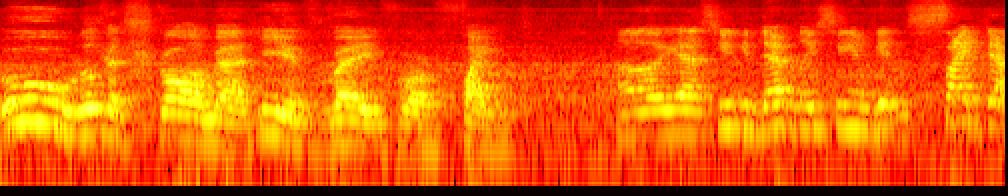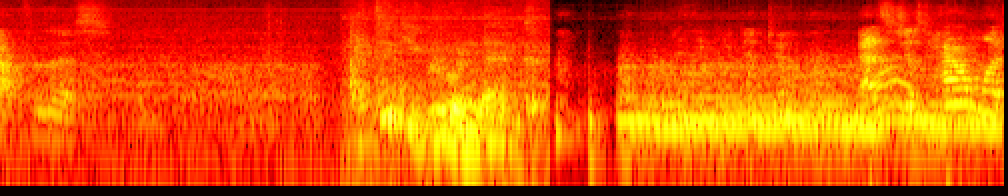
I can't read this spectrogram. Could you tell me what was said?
Ooh, look at Strongman. He is ready for a fight. Oh yes, you can definitely see him getting psyched out for this. I think he grew a neck. I think he did too. That's just how much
